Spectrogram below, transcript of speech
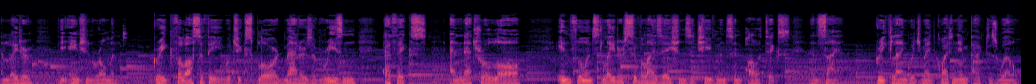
and later the ancient Romans. Greek philosophy, which explored matters of reason, ethics, and natural law influenced later civilizations' achievements in politics and science. Greek language made quite an impact as well.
